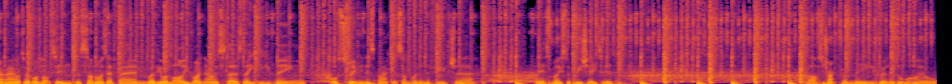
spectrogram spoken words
Shout out to everyone locked into Sunrise FM, whether you're live right now, it's Thursday evening, or streaming this back at some point in the future. It's most appreciated. Last track from me for a little while.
